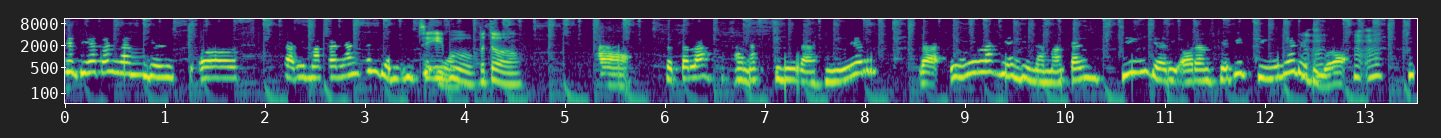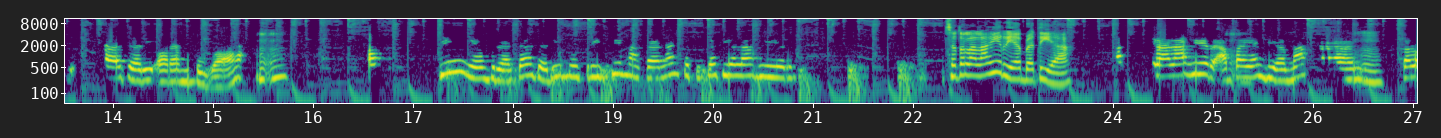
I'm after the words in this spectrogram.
Ya, dia kan ngambil eh, cari makanan kan dari ibu. si ibu, betul. Nah, setelah anak ini lahir, nah inilah yang dinamakan jing dari orang. Jadi jing ini ada dua, Mm-mm, bisa dari orang tua, mm-mm. jing yang berasal dari nutrisi makanan ketika dia lahir. Setelah lahir ya berarti ya? Setelah lahir apa yang dia makan. Mm-mm. Kalau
